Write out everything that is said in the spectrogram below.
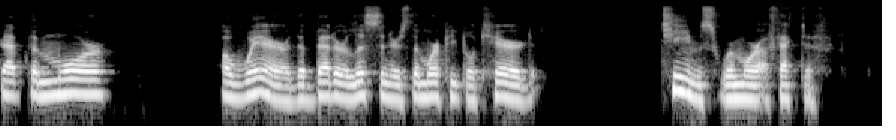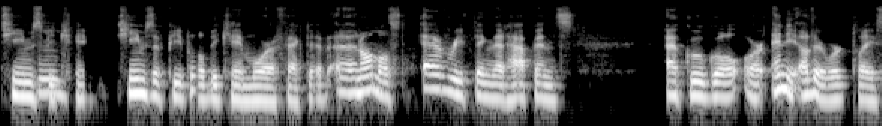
that the more aware, the better listeners, the more people cared, teams were more effective. Teams mm. became teams of people became more effective. And almost everything that happens at Google or any other workplace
